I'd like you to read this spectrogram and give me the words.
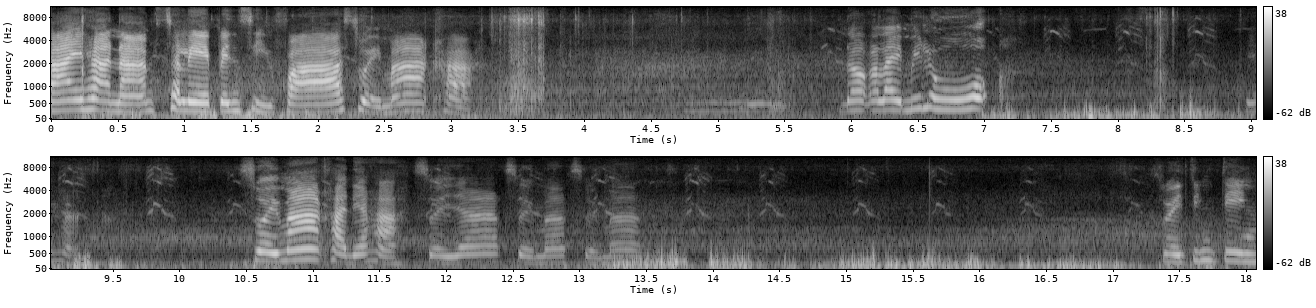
ใช่ค่ะ น้ำทะเลเป็นสีฟ้าสวยมากค่ะ ดอกอะไรไม่รู้นี่ค่ะสวยมากค่ะเนี่ยค่ะ สวยมากสวยมากสวยมาก สวยจริง ๆ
